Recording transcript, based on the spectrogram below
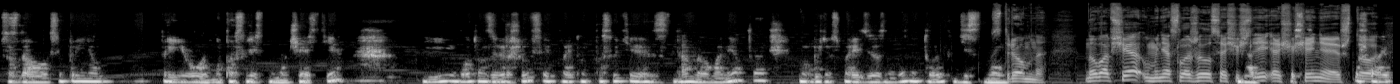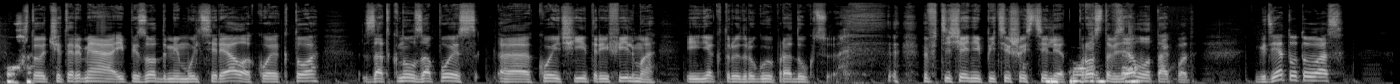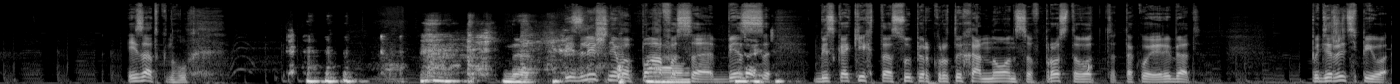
создавался при нем, при его непосредственном участии. И вот он завершился, и поэтому, по сути, с данного момента мы будем смотреть «Звездные войны» только Дисней. Стремно. Но вообще у меня сложилось ощущение, да. ощущение что, что четырьмя эпизодами мультсериала кое-кто заткнул за пояс э, кое-чьи три фильма и некоторую другую продукцию в течение 5-6 лет. Ну, Просто взял вот так вот. Где тут у вас? И заткнул. Да. Без лишнего пафоса, без, без каких-то супер крутых анонсов. Просто вот такой, ребят, подержите пиво.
